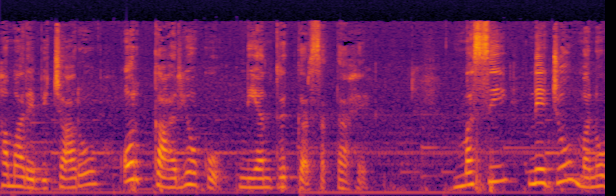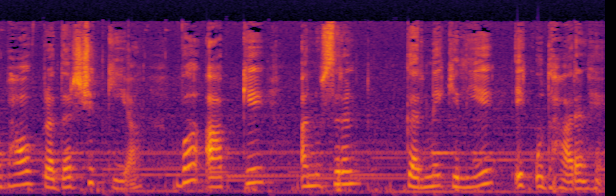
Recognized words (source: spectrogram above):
हमारे विचारों और कार्यों को नियंत्रित कर सकता है। मसीह ने जो मनोभाव प्रदर्शित किया, वह आपके अनुसरण करने के लिए एक उदाहरण है।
